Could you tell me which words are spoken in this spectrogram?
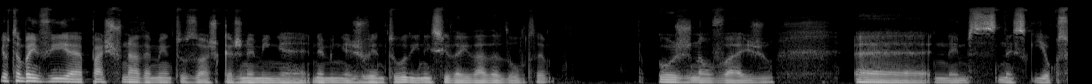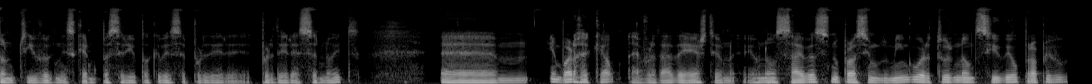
Eu também via apaixonadamente os Oscars na minha, na minha juventude, início da idade adulta. Hoje não vejo Uh, nem, nem, e eu que sou notívago, nem sequer me passaria pela cabeça perder, perder essa noite. Uh, embora Raquel, a verdade é esta, eu, eu, não saiba se no próximo domingo o Arthur não decide ele próprio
